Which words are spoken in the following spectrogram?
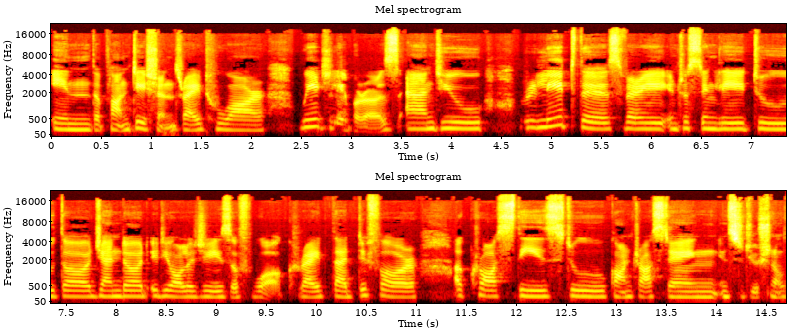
in the plantations, right, who are wage laborers. And you relate this very interestingly to the gendered ideologies of work, right, that differ across these two contrasting institutional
